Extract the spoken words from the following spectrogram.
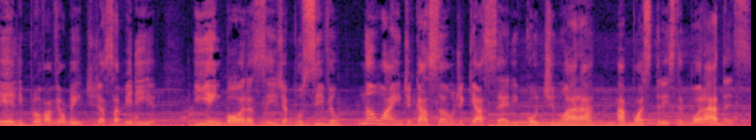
ele provavelmente já saberia. E embora seja possível, não há indicação de que a série continuará após três temporadas.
